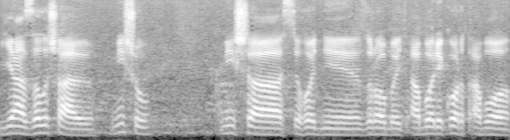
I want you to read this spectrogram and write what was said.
Я залишаю Мішу. Міша сьогодні зробить або рекорд, або,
